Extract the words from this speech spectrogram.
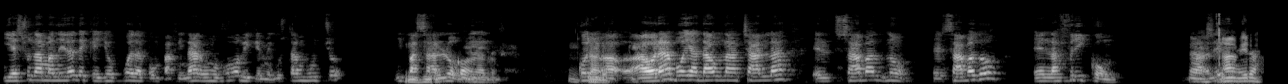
y es una manera de que yo pueda compaginar un hobby que me gusta mucho y pasarlo bien. la- Coño, Claro. a- ahora voy a dar una charla el sábado, no, el sábado en la FreeCon. Ah, ¿vale? Ah, mira.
